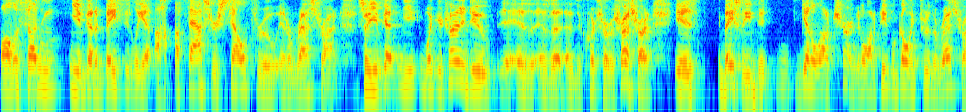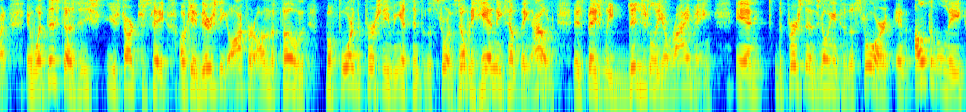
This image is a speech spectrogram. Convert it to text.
all of a sudden you've got a basically a, a faster sell through at a restaurant. So you've got you, what you're trying to do as, as, a, as a quick service restaurant is basically get a lot of churn, get a lot of people going through the restaurant. And what this does is you start to say, okay, there's the offer on the phone before the person even gets into the store. There's nobody handing something out. It's basically digitally arriving. And the person is going into the store, and ultimately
